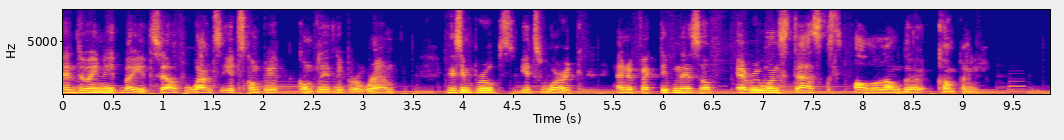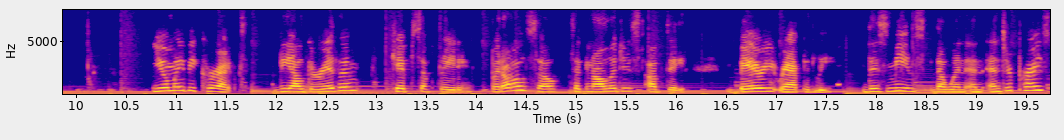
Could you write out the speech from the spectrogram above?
and doing it by itself once it's complete, completely programmed. This improves its work and effectiveness of everyone's tasks all along the company. You may be correct. The algorithm keeps updating, but also technologies update very rapidly. This means that when an enterprise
